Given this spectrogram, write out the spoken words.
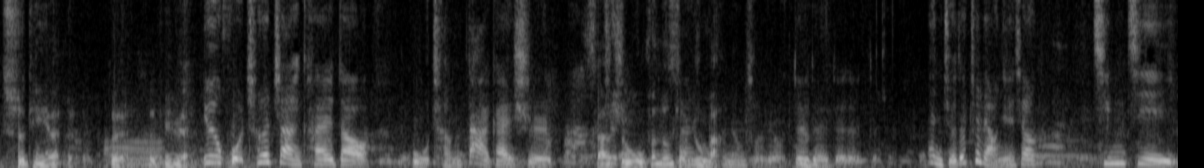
是挺远的，对，是挺远。因为火车站开到古城大概是三十五分钟左右吧。分钟左右，对对对对对。那你觉得这两年像经济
